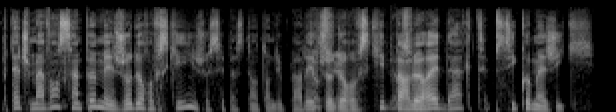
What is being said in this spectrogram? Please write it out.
peut-être je m'avance un peu, mais Jodorowsky, je ne sais pas si tu as entendu parler, Jodorowsky parlerait d'actes psychomagiques.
